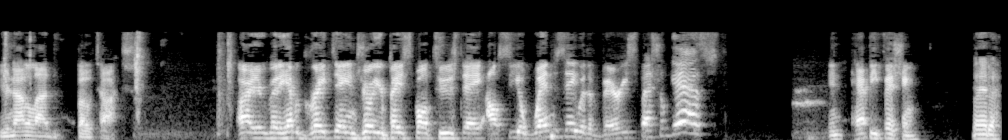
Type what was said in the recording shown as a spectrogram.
You're not allowed Botox. All right, everybody, have a great day. Enjoy your baseball Tuesday. I'll see you Wednesday with a very special guest. And happy fishing. Later.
